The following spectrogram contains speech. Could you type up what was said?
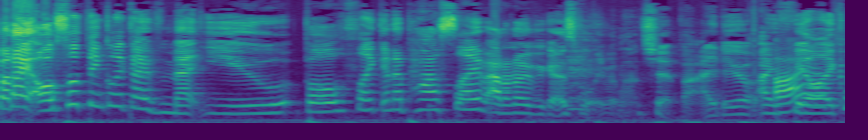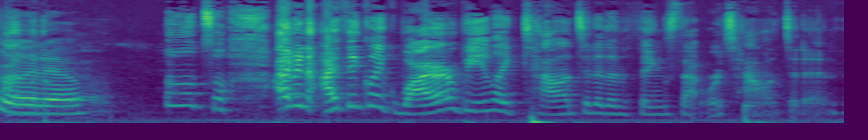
But I also think like I've met you both like in a past life. I don't know if you guys believe in that shit, but I do. I I feel like I'm an do. old soul. I mean, I think like why are we like talented in the things that we're talented in?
